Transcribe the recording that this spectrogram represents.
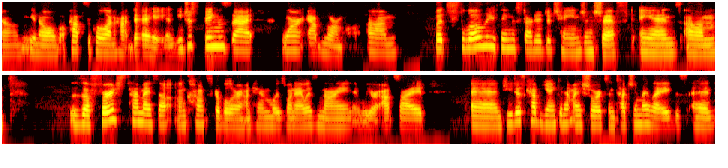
um, you know a popsicle on a hot day and just things that weren't abnormal. Um, but slowly things started to change and shift and um, the first time I felt uncomfortable around him was when I was nine and we were outside and he just kept yanking at my shorts and touching my legs and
